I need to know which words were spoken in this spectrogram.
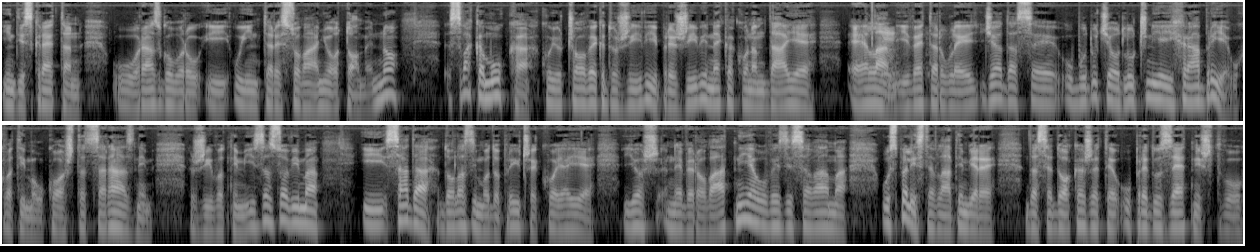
indiskretan u razgovoru i u interesovanju o tome. No, svaka muka koju čovek doživi i preživi nekako nam daje elan i vetar u leđa da se u buduće odlučnije i hrabrije uhvatimo u koštac sa raznim životnim izazovima i sada dolazimo do priče koja je još neverovatnija u vezi sa vama. Uspeli ste, Vladimire, da se dokažete u preduzetništvu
